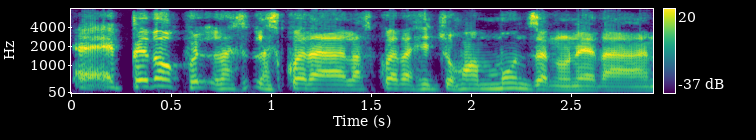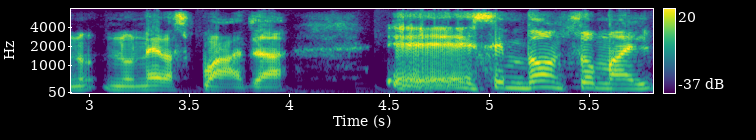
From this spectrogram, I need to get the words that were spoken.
Eh, però la, la, squadra, la, squadra, che giocò a Monza non era, non era squadra e sembrò insomma il,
